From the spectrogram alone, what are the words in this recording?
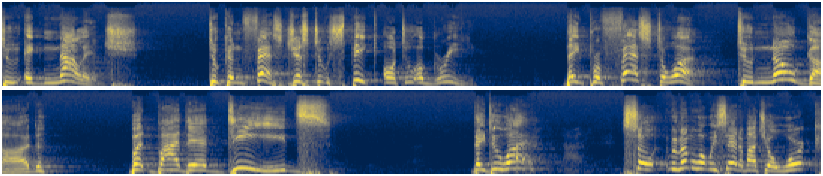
to acknowledge, to confess, just to speak or to agree. They profess to what? to know God, but by their deeds They do what? So remember what we said about your work,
